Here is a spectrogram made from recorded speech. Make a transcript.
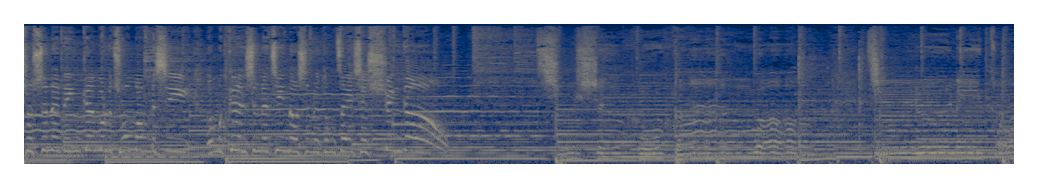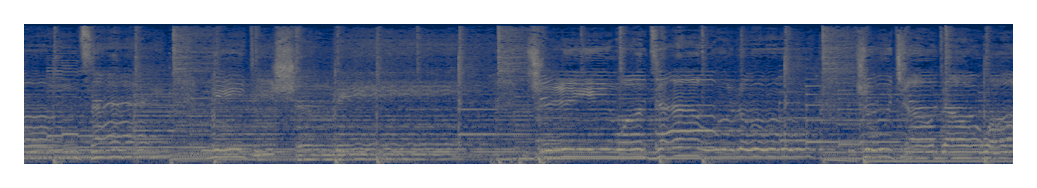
求神的灵，更多的充满我们的心，让我们更深的敬到神的同在，一起宣告。轻声呼唤我，进入你同在，你的神灵指引我道路，主找到我，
